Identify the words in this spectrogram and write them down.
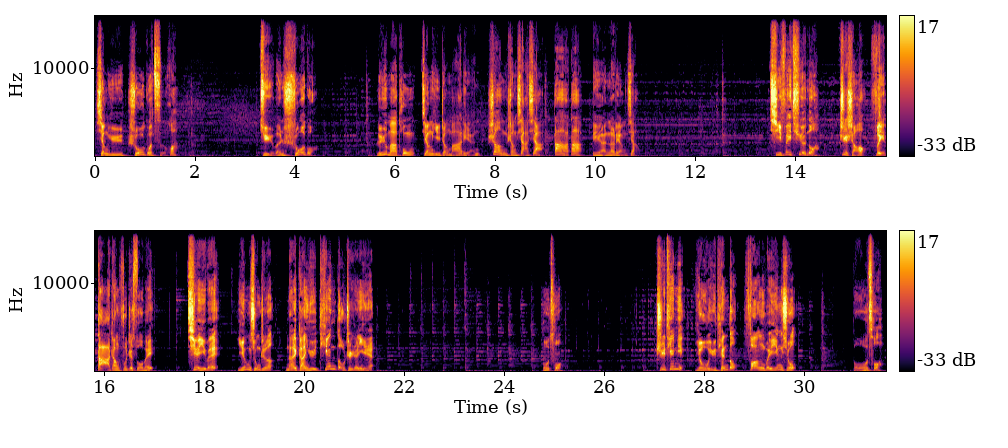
项羽说过此话。据闻说过。吕马通将一张马脸上上下下大大点了两下。岂非怯懦？至少非大丈夫之所为。窃以为英雄者，乃敢与天斗之人也。不错。知天命，忧与天斗，方为英雄。不错。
